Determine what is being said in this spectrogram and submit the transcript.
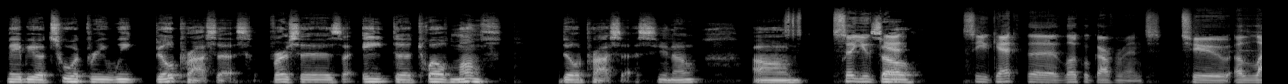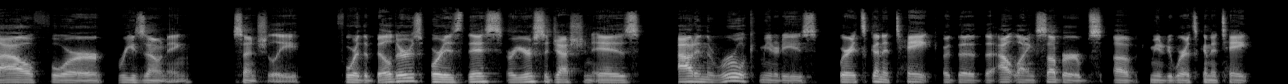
maybe a two or three week build process versus an eight to 12 month build process, you know? Um, so you so, get, so you get the local government to allow for rezoning essentially for the builders, or is this, or your suggestion is out in the rural communities where it's going to take, or the, the outlying suburbs of a community where it's going to take,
